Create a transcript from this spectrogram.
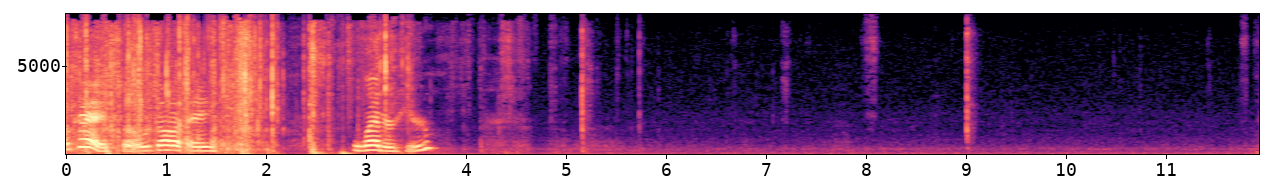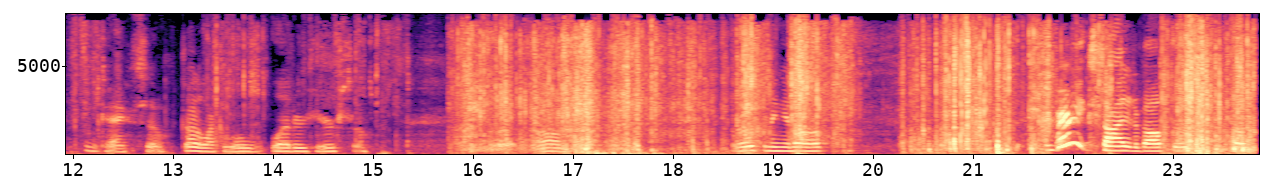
Okay, so we got a letter here. Okay, so got like a little letter here, so um, we're opening it up. I'm very excited about this because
